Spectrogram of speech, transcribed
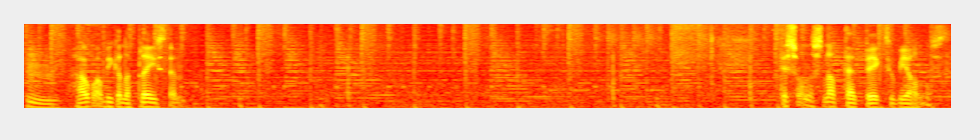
Hmm, how are we gonna place them? This one is not that big to be honest.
